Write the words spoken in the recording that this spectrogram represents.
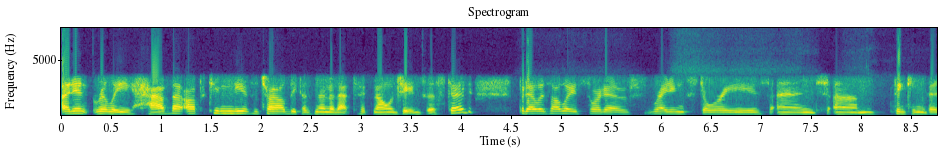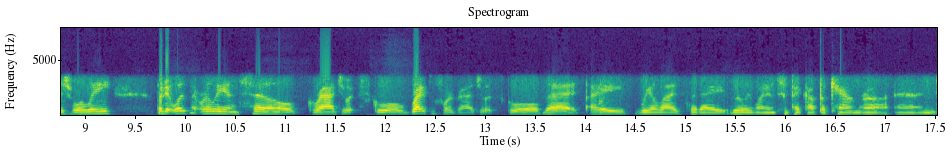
I didn't really have that opportunity as a child because none of that technology existed, but I was always sort of writing stories and um, thinking visually. But it wasn't really until graduate school, right before graduate school, that I realized that I really wanted to pick up a camera and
